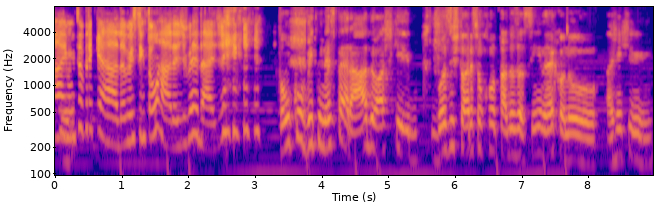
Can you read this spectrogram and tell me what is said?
Ai, que... muito obrigada. Me sinto honrada, de verdade. Foi um convite inesperado. Eu acho que boas histórias são contadas assim, né? Quando a gente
